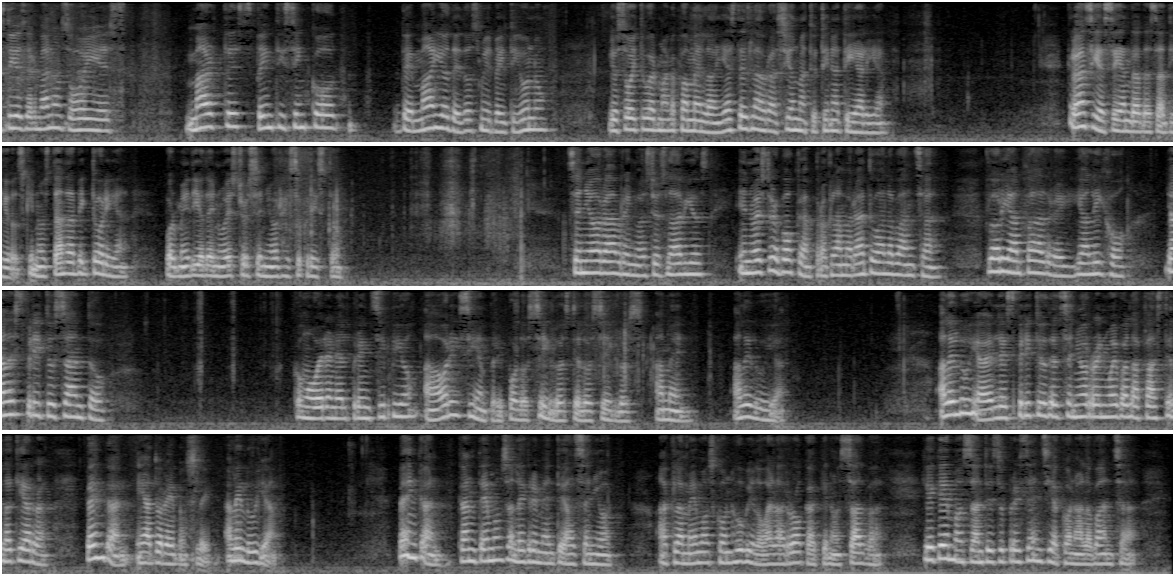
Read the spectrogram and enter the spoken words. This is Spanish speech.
Buenos días hermanos, hoy es martes 25 de mayo de 2021. Yo soy tu hermana Pamela y esta es la oración matutina diaria. Gracias sean dadas a Dios que nos da la victoria por medio de nuestro Señor Jesucristo. Señor, abre nuestros labios y nuestra boca proclamará tu alabanza. Gloria al Padre y al Hijo al Espíritu Santo, como era en el principio, ahora y siempre, por los siglos de los siglos. Amén. Aleluya. Aleluya, el Espíritu del Señor renueva la faz de la tierra. Vengan y adorémosle. Aleluya. Vengan, cantemos alegremente al Señor. Aclamemos con júbilo a la roca que nos salva. Lleguemos ante su presencia con alabanza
